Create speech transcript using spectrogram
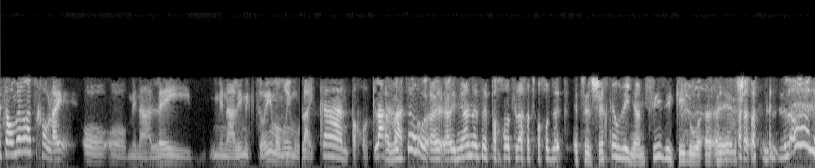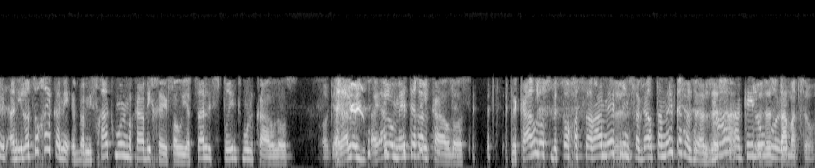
אתה אומר לעצמך אולי, או, או מנהלי מנהלים מקצועיים אומרים אולי כאן, פחות לחץ. אבל זהו, העניין הזה פחות לחץ, פחות זה, אצל שכטר זה עניין פיזי, כאילו, אפשר, לא, אני, אני לא צוחק, אני, במשחק מול מכבי חיפה הוא יצא לספרינט מול קרלוס, אוקיי. היה לו, היה לו מטר על קרלוס, וקרלוס בתוך עשרה מטרים סגר את המטר הזה, אז מה, כאילו... זה סתם עצוב.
